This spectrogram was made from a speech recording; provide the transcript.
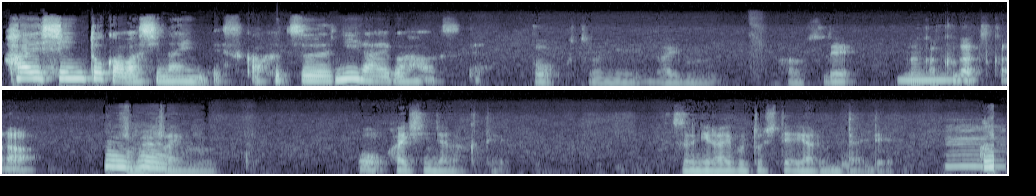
配信とかはしないんですか？普通にライブハウスでそう普通にライブハウスでなんか9月からうんうこのライん。ブを配信じゃなくて普通にライブとしてやるみたいで。うん。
